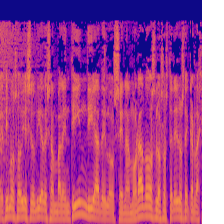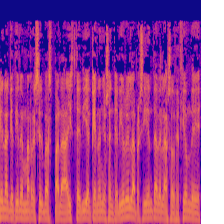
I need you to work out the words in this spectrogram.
Decimos, hoy es el día de San Valentín, día de los enamorados. Los hosteleros de Cartagena que tienen más reservas para este día que en años anteriores. La presidenta de la Asociación de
